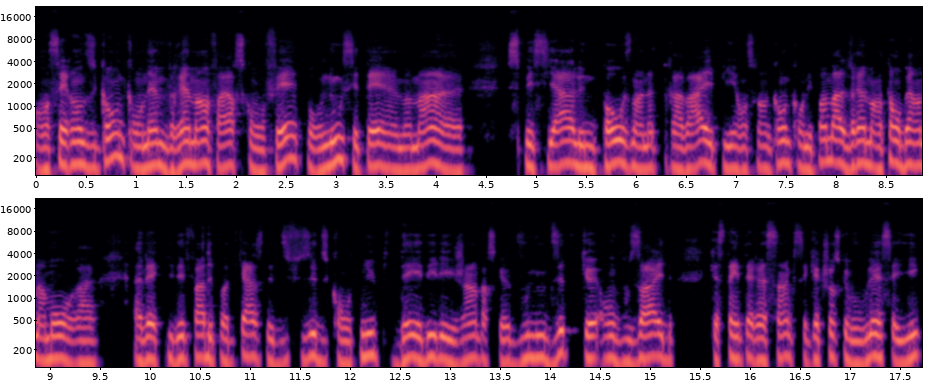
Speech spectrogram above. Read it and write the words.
on s'est rendu compte qu'on aime vraiment faire ce qu'on fait. Pour nous, c'était un moment euh, spécial, une pause dans notre travail, puis on se rend compte qu'on est pas mal vraiment tombé en amour euh, avec l'idée de faire des podcasts, de diffuser du contenu, puis d'aider les gens parce que vous nous dites qu'on vous aide, que c'est intéressant, que c'est quelque chose que vous voulez essayer.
